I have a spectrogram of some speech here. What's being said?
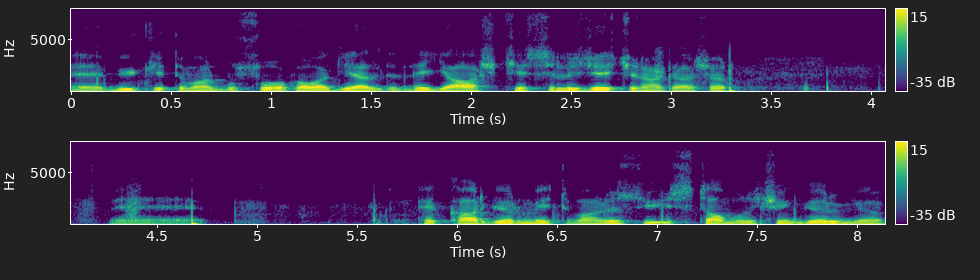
e, büyük ihtimal bu soğuk hava geldiğinde yağış kesileceği için arkadaşlar e, pek kar görme ihtimalimiz İstanbul için görünmüyor.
